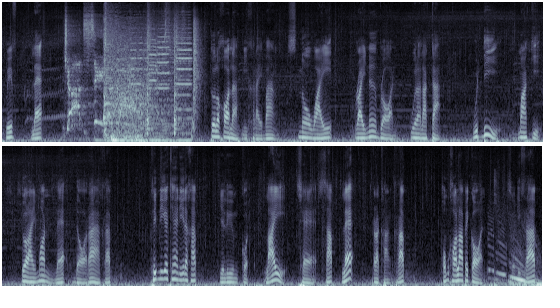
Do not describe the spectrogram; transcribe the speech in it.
Swift และ John C. ตัวละครล่ะ มีใครบ้าง Snow White Rainer Braun อุรารากะ Woody มากิโดราเอมอน และดอร่าครับ คลิปนี้ก็แค่นี้แหละครับ อย่าลืมกดไลค์แชร์ซับและ ระฆังครับ ผมขอลาไปก่อน สวัสดีครับ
